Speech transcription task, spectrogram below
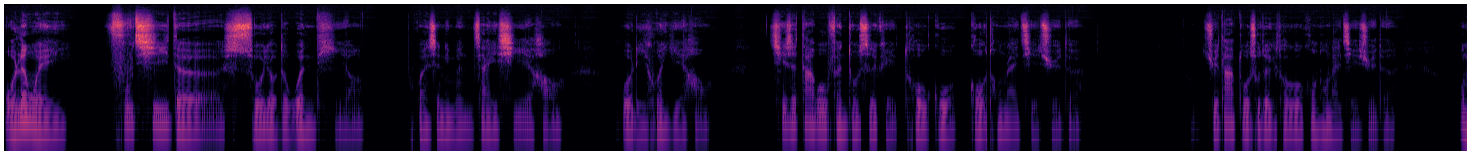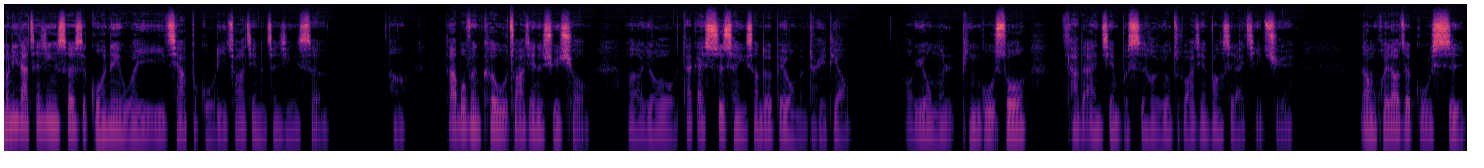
我认为夫妻的所有的问题啊，不管是你们在一起也好，或离婚也好，其实大部分都是可以透过沟通来解决的。好，绝大多数都可以透过沟通来解决的。我们立达征信社是国内唯一一家不鼓励抓奸的征信社。好，大部分客户抓奸的需求，呃，有大概四成以上都被我们推掉。好，因为我们评估说他的案件不适合用抓奸方式来解决。那我们回到这故事，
